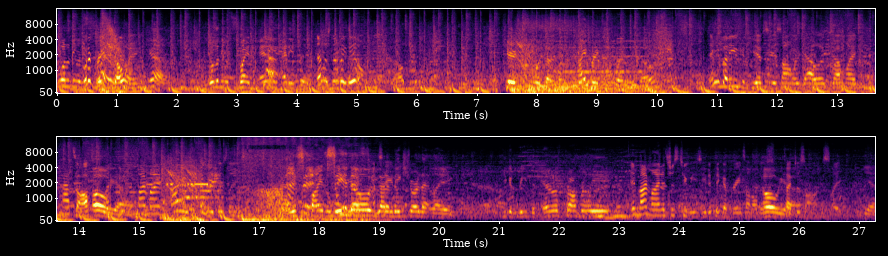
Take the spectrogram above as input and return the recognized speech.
He wasn't even What a great showing. Yeah. Wasn't even sweating any, Yeah. anything. That was no big deal. Well, curious to see what the tiebreaker is going to be, though. Anybody who can PFC a song with gallops, I'm like, hats off. Oh, yeah. In my mind, I, I hate those things. Yeah, you have to find the window. You got to make sure that like you can read the arrows properly. In my mind, it's just too easy to pick up grades on all those Oh, yeah. types of songs. Like, Yeah.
